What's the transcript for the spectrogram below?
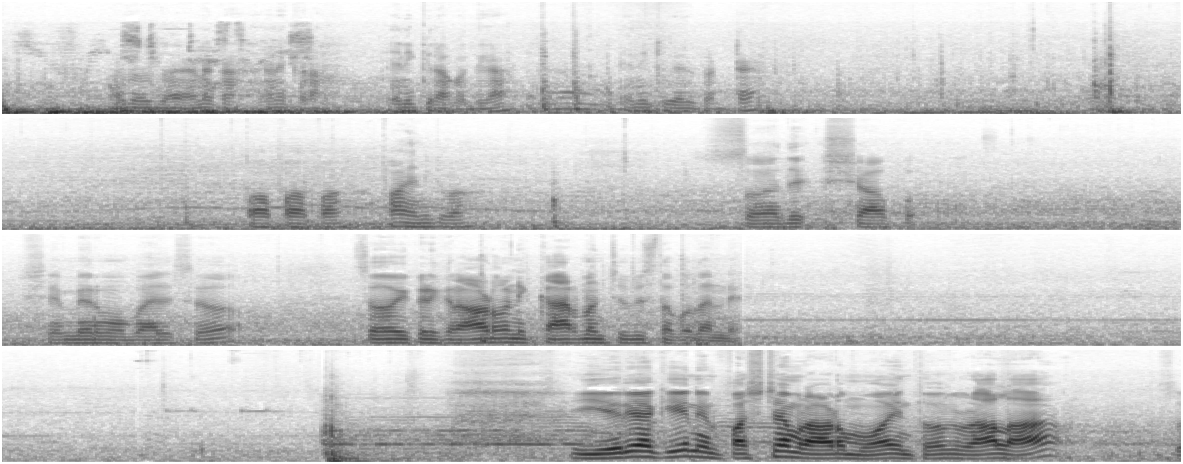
You've అదో reached your వెనక వెనక destination. రా. వెనక్కి రా కొద్దిగా. వెనక్కి వేలు కట్ట. పా పా పా. పా వెనక్కి సో అదే షాప్. షమీర్ మొబైల్స్. సో ఇక్కడికి రావడానికి కారణం చూపిస్తా పోదండి. ఈ ఏరియాకి నేను ఫస్ట్ టైం రావడము ఇంతవరకు రాలా. సో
